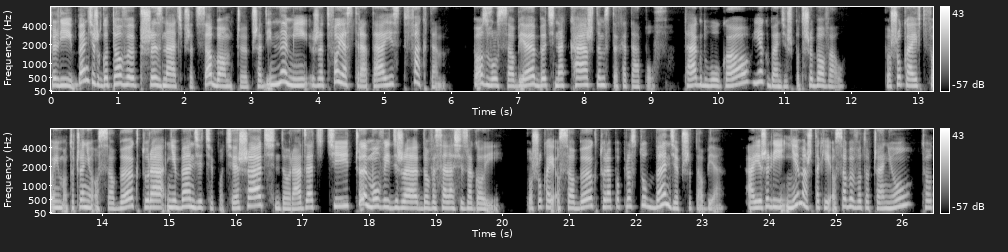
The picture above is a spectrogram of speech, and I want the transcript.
czyli będziesz gotowy przyznać przed sobą czy przed innymi, że Twoja strata jest faktem. Pozwól sobie być na każdym z tych etapów, tak długo, jak będziesz potrzebował. Poszukaj w Twoim otoczeniu osoby, która nie będzie Cię pocieszać, doradzać Ci, czy mówić, że do wesela się zagoi. Poszukaj osoby, która po prostu będzie przy Tobie. A jeżeli nie masz takiej osoby w otoczeniu, to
